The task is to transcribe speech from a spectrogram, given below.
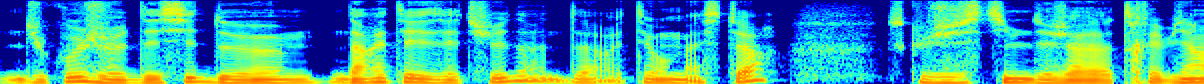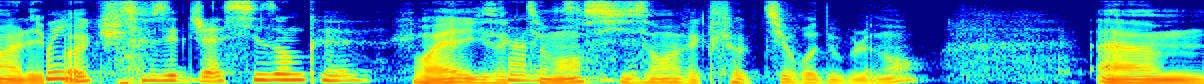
du coup je décide de d'arrêter les études, d'arrêter au master ce que j'estime déjà très bien à l'époque. Oui, ça faisait déjà six ans que. Ouais, exactement, six ans avec le petit redoublement. Euh,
